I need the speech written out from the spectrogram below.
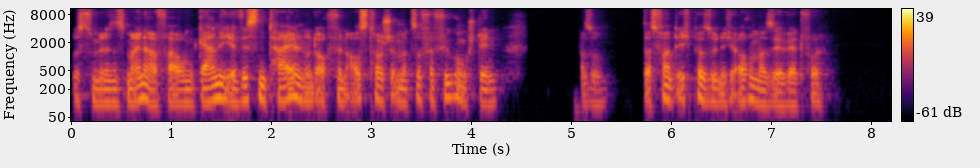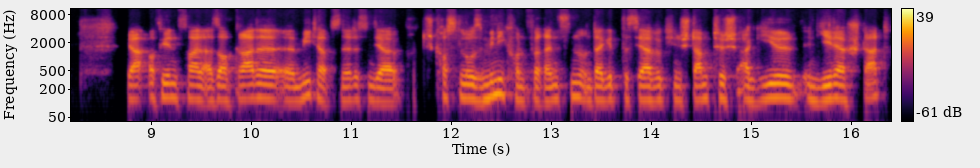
das ist zumindest meine Erfahrung, gerne ihr Wissen teilen und auch für einen Austausch immer zur Verfügung stehen. Also das fand ich persönlich auch immer sehr wertvoll. Ja, auf jeden Fall. Also auch gerade äh, Meetups, ne, das sind ja praktisch kostenlose Mini-Konferenzen und da gibt es ja wirklich einen Stammtisch agil in jeder Stadt,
